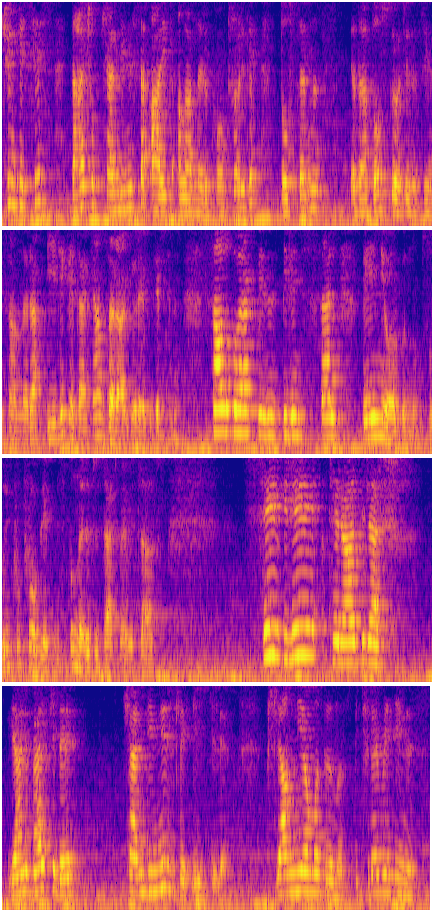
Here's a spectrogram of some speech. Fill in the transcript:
Çünkü siz daha çok kendinize ait alanları kontrol edip dostlarınız ya da dost gördüğünüz insanlara iyilik ederken zarar görebilirsiniz. Sağlık olarak bilinçsel beyin yorgunluğumuz, uyku problemimiz bunları düzeltmemiz lazım. Sevgili teraziler, yani belki de kendinizle ilgili planlayamadığınız, bitiremediğiniz,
